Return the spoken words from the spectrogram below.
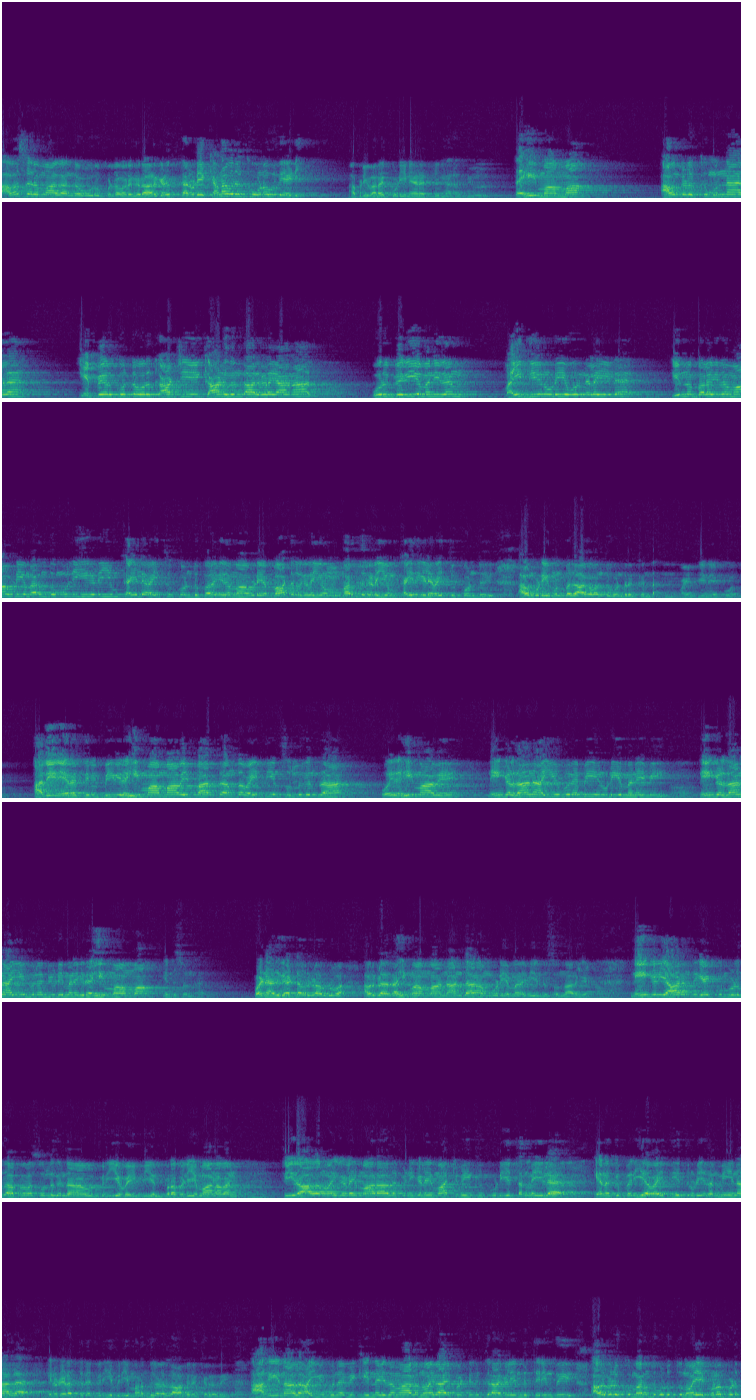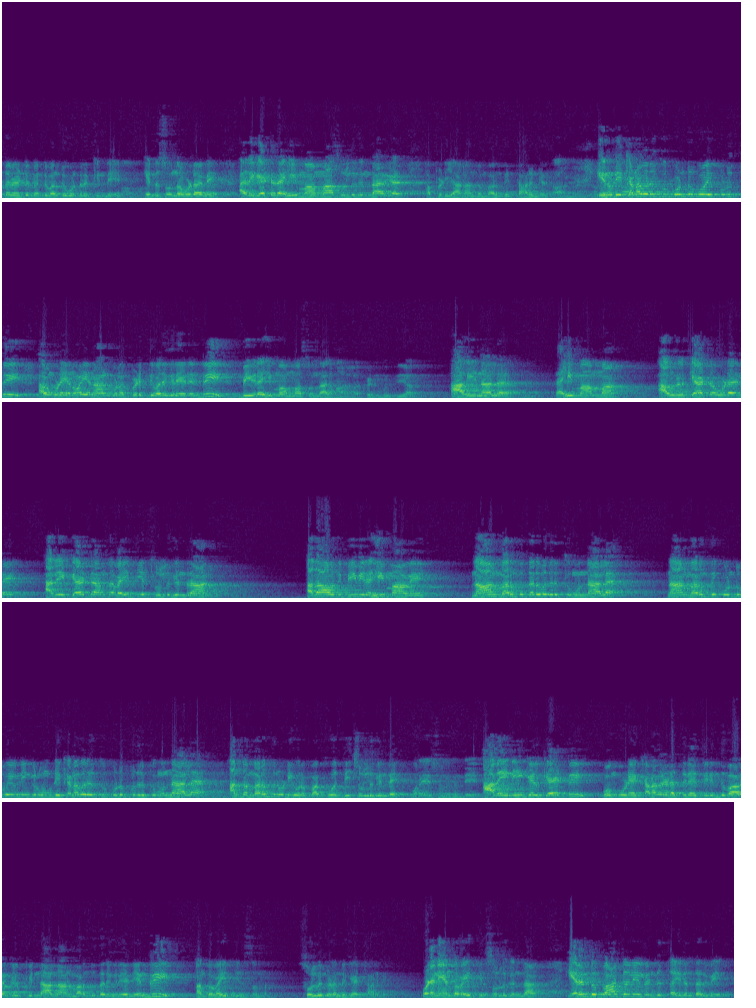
அவசரமாக அந்த ஊருக்குள்ள வருகிறார்கள். தன்னுடைய கணவருக்கு உணவு தேடி. அப்படி வரக்கூடிய நேரத்தில் நேரத்தில் ரஹீமாம்மா அவங்களுக்கு முன்னால எப்பேற்குற்ற ஒரு காட்சியை காணுகின்றார்களே ஆனால் ஒரு பெரிய மனிதன் வைத்தியனுடைய ஒரு நிலையில இன்னும் பலவிதமாவுடைய மருந்து மூலிகைகளையும் கையில வைத்துக்கொண்டு பலவிதமாவுடைய பாட்டில்களையும் மருந்துகளையும் கைதுகளை வைத்துக்கொண்டு அவங்களுடைய முன்பதாக வந்து கொண்டிருக்கின்றார். வைத்தியனை போல். அதே நேரத்தில் பிவி ரஹீமா அம்மாவை பார்த்த அந்த வைத்தியன் சொல்லுகின்றான் ஓய் ரஹீமாவே நீங்கள் தானே ஐயூப் நபியினுடைய மனைவி? நீங்கள் தானே ஐயூப் நபியுடைய மனைவி ரஹீமா அம்மா? என்று சொன்னார். உடனே அது கேட்டு அவர்கள் அவர்கள் ரஹீமா அம்மா நான் தான் அவங்களுடைய மனைவி என்று சொன்னார்கள். நீங்கள் யார்? என்று கேட்கும் பொழுது அப்ப சொல்லுகின்றான் "நான் ஒரு பெரிய வைத்தியன் பிரபலியமானவன். தீராத நோய்களை மாறாத பிணிகளை மாற்றி வைக்கக்கூடிய தன்மையில எனக்கு பெரிய வைத்தியத்தினுடைய தன்மையினால என்னுடைய இடத்துல பெரிய பெரிய மருந்துகள் எல்லாம் இருக்கிறது. ஆகையினால ஐயூப் நபிக்கு என்ன விதமாக நோய்வாய்ப்பட்டு இருக்கிறார்கள் என்று தெரிந்து அவர்களுக்கு மருந்து கொடுத்து நோயை குணப்படுத்த வேண்டும் என்று வந்து கொண்டிருக்கின்றேன் என்று சொன்ன உடனே அதை கேட்ட ரஹீமா அம்மா சொல்லுகின்றார்கள். அப்படியான அந்த மருந்தை தாருங்கள். என்னுடைய கணவருக்கு கொண்டு போய் கொடுத்து அவங்களுடைய நோயை நான் குணப்படுத்தி வருகிறேன் என்று பி ரஹிமா அம்மா சொன்னார் பெண் புத்தியா ஆகையினால ரஹீமா அம்மா அவர்கள் கேட்ட உடனே அதை கேட்ட அந்த வைத்தியன் சொல்லுகின்றான் அதாவது பிவி ரஹீமாவே நான் மருந்து தருவதற்கு முன்னால நான் மருந்து கொண்டு போய் நீங்கள் உங்களுடைய கணவருக்கு கொடுப்பதற்கு முன்னால அந்த மருந்தினுடைய ஒரு பக்குவத்தை சொல்லுகின்றேன். ஒரே சொல்லுகின்றேன். அதை நீங்கள் கேட்டு உங்களுடைய கணவரிடத்திலே தெரிந்து வாருங்கள் பின்னால் நான் மருந்து தருகிறேன் என்று அந்த வைத்தியன் சொன்னார் சொல்லுங்கள் என்று கேட்டார்கள். உடனே அந்த வைத்தியன் சொல்லுகின்றான் இரண்டு பாட்டிலில் ரெண்டு தைலம் தருவேன்.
